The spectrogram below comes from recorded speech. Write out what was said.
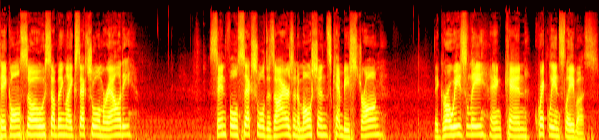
Take also something like sexual immorality. Sinful sexual desires and emotions can be strong. They grow easily and can quickly enslave us.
